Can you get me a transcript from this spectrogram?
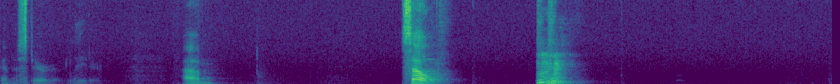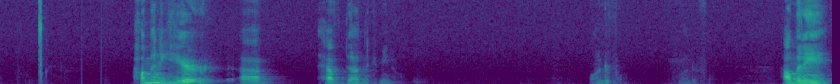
Finisterre later. Um, so, how many here uh, have done the Camino? Wonderful, wonderful. How many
